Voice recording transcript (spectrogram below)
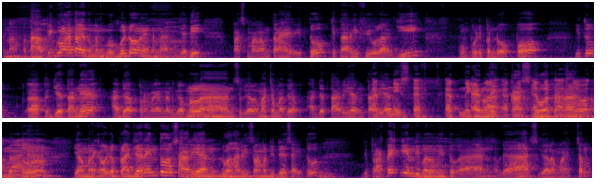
Kenapa? Tapi gua nggak tahu ya temen gua, gua doang yang kena. Jadi pas malam terakhir itu kita review lagi, kumpul di pendopo, itu eh, kegiatannya ada permainan gamelan, segala macam ada ada tarian-tarian Etnis, eh, etnik, etnik lah, khas etnik Jawa khas Tengah, Jawa Tengah betul. ya. Yang mereka udah pelajarin tuh seharian dua hari selama di desa itu dipraktekin di malam itu kan, udah segala macem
